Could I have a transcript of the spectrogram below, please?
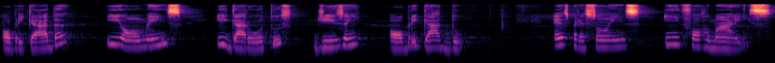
obrigada e homens e garotos dizem obrigado. Expressões informais.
